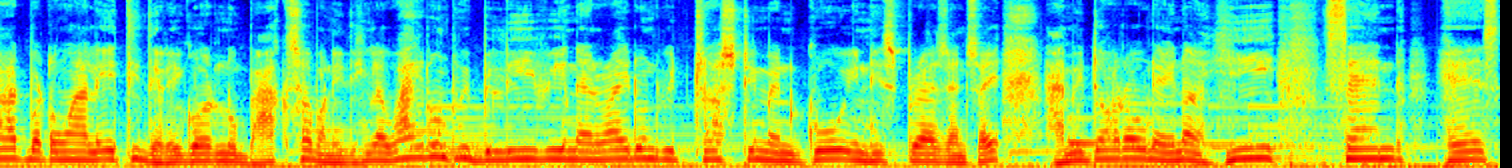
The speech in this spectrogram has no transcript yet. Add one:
पार्टबाट उहाँले यति धेरै गर्नु भएको छ भनेदेखिलाई why don't we believe in and why don't we trust him and go in his presence है हामी डराउने होइन he send his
